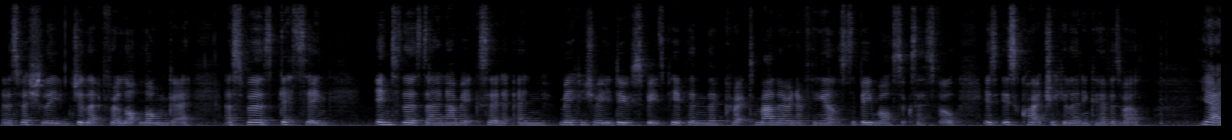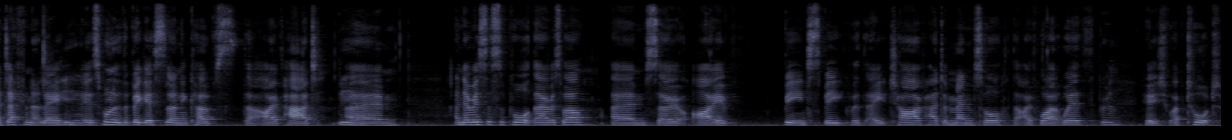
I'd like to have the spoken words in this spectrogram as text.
and especially Gillette for a lot longer. I suppose getting into those dynamics and, and making sure you do speak to people in the correct manner and everything else to be more successful is, is quite a tricky learning curve as well. Yeah, definitely. Yeah. It's one of the biggest learning curves that I've had. Yeah. Um, and there is the support there as well. Um, so I've been to speak with HR. I've had a mentor that I've worked with, Brilliant. who I've talked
